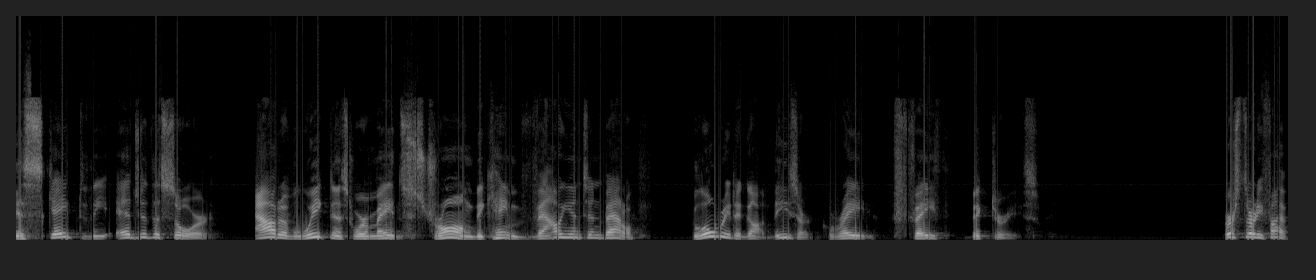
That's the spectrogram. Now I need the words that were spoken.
escaped the edge of the sword, out of weakness were made strong, became valiant in battle. Glory to God. These are great faith victories. Verse 35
